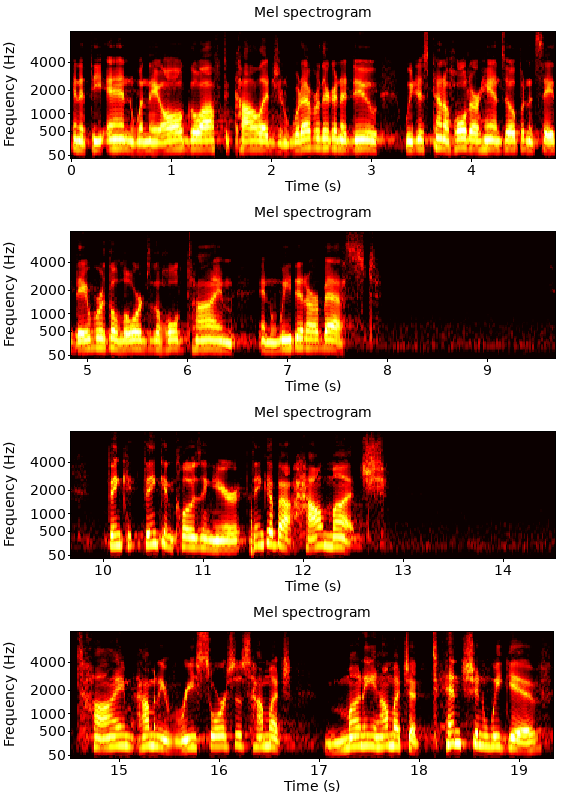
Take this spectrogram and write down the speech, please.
And at the end, when they all go off to college and whatever they're going to do, we just kind of hold our hands open and say, they were the Lord's the whole time, and we did our best. Think, think in closing here, think about how much time, how many resources, how much money, how much attention we give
